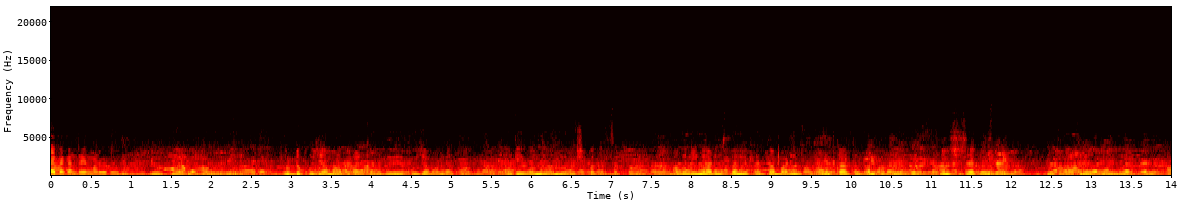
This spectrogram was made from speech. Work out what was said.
ಆಗ್ಬೇಕಂದ್ರೆ ಏನು ದೊಡ್ಡ ಪೂಜೆ ಮಾಡಿ ಕಾಳಿಕಾಲ ದೇವಿ ಪೂಜೆ ಮಾಡಬೇಕು. ಅದಕ್ಕೆ ಒಂದು, ಒಂದೂವರೆ ಲಕ್ಷ ರೂಪಾಯಿ ಖರ್ಚಾಗ್ತವೆ ಅದು ನೀನು ಎರಡು ದಿವಸದಲ್ಲಿ ಪ್ರಯತ್ನ ಮಾಡಿ ಕಾಲ ತನಕ ಕೊಟ್ಟರೆ ನಮ್ಮ ಶಿಷ್ಯ ಕಳಿಸ್ತೀವಿ ಇವತ್ತು ರಾತ್ರಿ ಹೊತ್ತಿನಲ್ಲಿ ಆ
